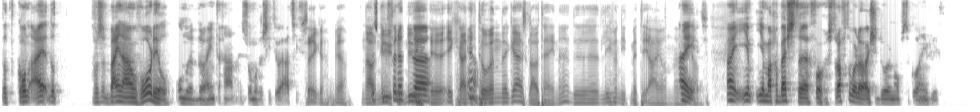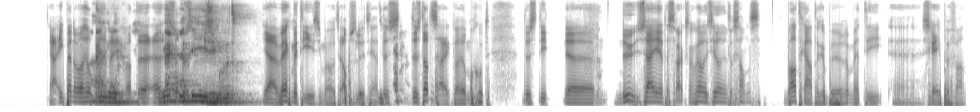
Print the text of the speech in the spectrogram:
Dat kon, dat was het bijna een voordeel om er doorheen te gaan in sommige situaties. Zeker, ja. Nou, Dus ik nu, het, nu eh, eh, ik ga ja. niet door een gascloud heen. Hè? De, liever niet met die ion Nee. Ah, je, je mag er best voor gestraft worden als je door een obstacle heen vliegt. Ja, ik ben er wel heel blij mee. Want, eh, eh, Weg soms- met die easy mode. Ja, weg met die easy mode, absoluut. Ja. Dus, dus dat is eigenlijk wel helemaal goed. Dus die, eh, nu zei je er straks nog wel iets heel interessants. Wat gaat er gebeuren met die eh, schepen van,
